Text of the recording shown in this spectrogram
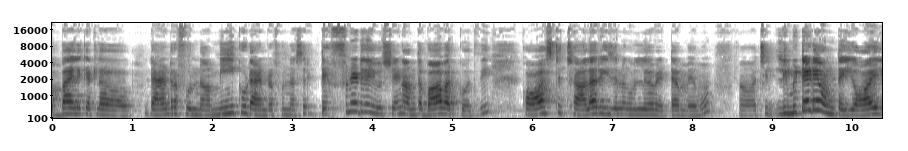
అబ్బాయిలకి ఎట్లా డాండ్రఫ్ ఉన్నా మీకు డాండ్రఫ్ ఉన్నా సరే డెఫినెట్గా యూజ్ చేయండి. అంత బాగా వర్క్ అవుతుంది. కాస్ట్ చాలా రీజనబుల్గా పెట్టాము మేము. లిమిటెడే ఉంటాయి. ఈ ఆయిల్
